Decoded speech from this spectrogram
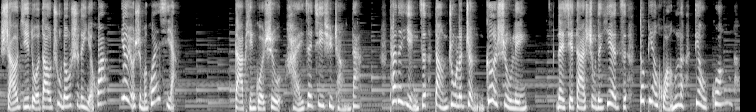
少几朵到处都是的野花又有什么关系呀？大苹果树还在继续长大，它的影子挡住了整个树林，那些大树的叶子都变黄了，掉光了。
